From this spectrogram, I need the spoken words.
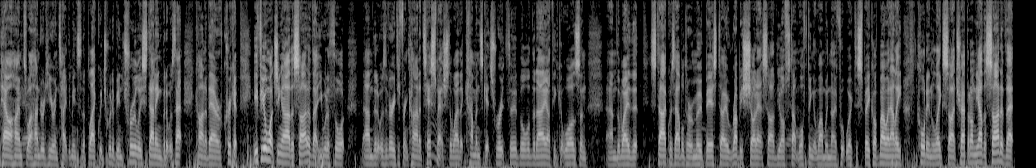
power home yeah. to 100 here and take them into the black, which would have been truly stunning. But it was that kind of hour of cricket. If you're watching either side of that, you would have thought um, that it was a very different kind of test match. The way that Cummins gets root third ball of the day, I think it was, and um, the way that Starc Starc was able to remove Bairstow. Rubbish shot outside the off stump, wafting at one with no footwork to speak of. Moeen Ali caught in a leg side trap. And on the other side of that,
